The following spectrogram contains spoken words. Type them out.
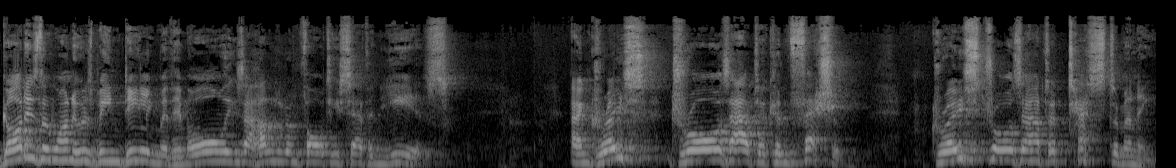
God is the one who has been dealing with him all these 147 years. And grace draws out a confession, grace draws out a testimony.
